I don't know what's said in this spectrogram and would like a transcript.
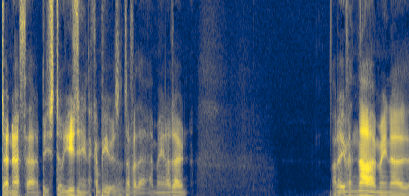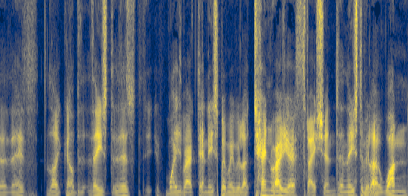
don't know if they'll be still using the computers and stuff like that. I mean, I don't. I don't even know. I mean, uh, there's like uh, these. There's way back then. There used to be maybe like ten radio stations, and there used to be like one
